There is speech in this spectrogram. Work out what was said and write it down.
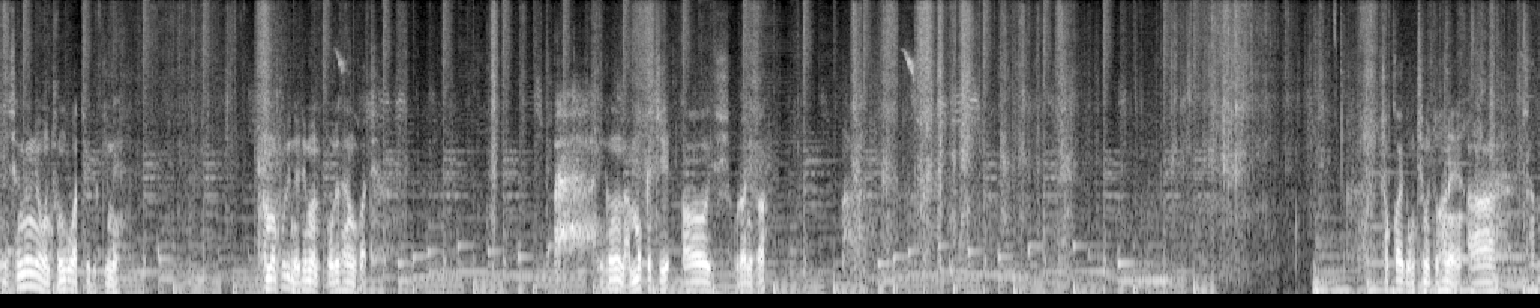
이 생명력은 좋은 것 같아요 느낌에. 한번 뿌리 내리면 오래 사는 것 같아요. 아, 이거는 안 먹겠지? 어이 고라니까 저가의 농침을 또 하네. 아, 참.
